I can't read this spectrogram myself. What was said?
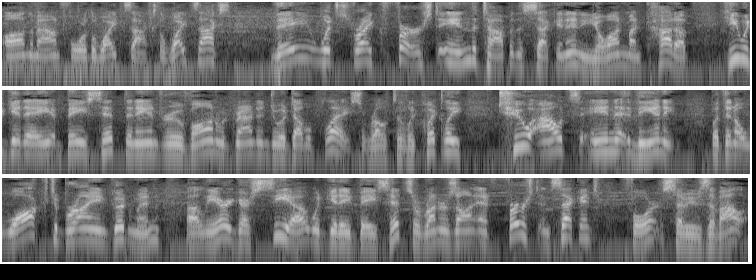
on the mound for the White Sox. The White Sox, they would strike first in the top of the second inning. Yoan Moncada, he would get a base hit, then Andrew Vaughn would ground into a double play. So relatively quickly, two outs in the inning but then a walk to Brian Goodwin. Uh, Leury Garcia would get a base hit, so runners on at first and second for Seby Zavala.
